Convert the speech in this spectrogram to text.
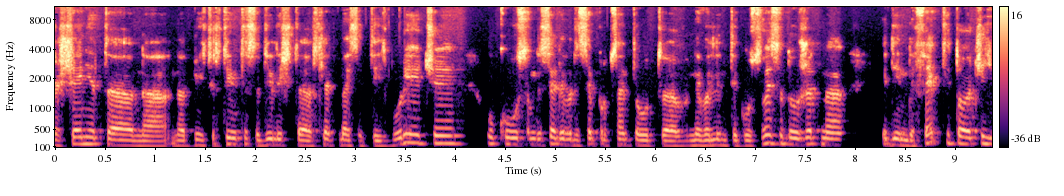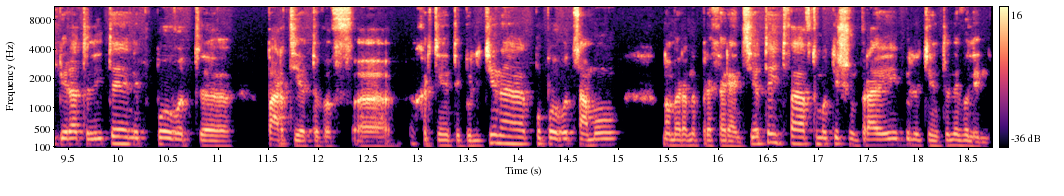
решенията на, на административните съдилища след местните избори е, че около 80-90% от невалидните гласове се дължат на един дефект и то е, че избирателите не попълват а, партията в а, хартината бюлетина, попълват само номера на преференцията и това автоматично прави бюлетината невалидна.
